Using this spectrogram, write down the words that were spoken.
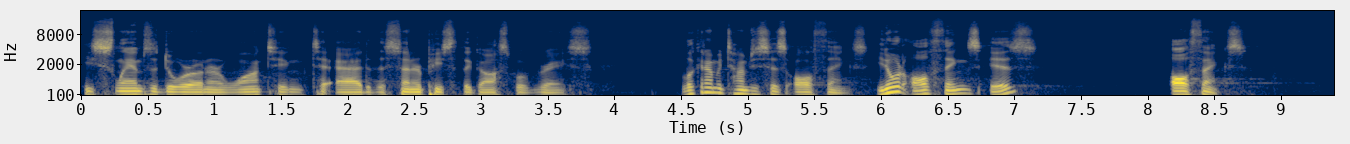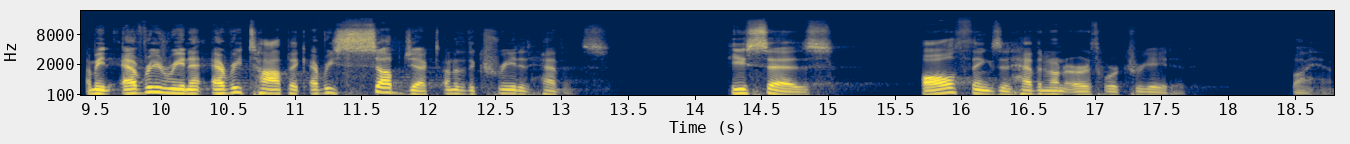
He slams the door on our wanting to add to the centerpiece of the gospel of grace. Look at how many times he says all things. You know what all things is? All things. I mean, every arena, every topic, every subject under the created heavens. He says, all things in heaven and on earth were created by him.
